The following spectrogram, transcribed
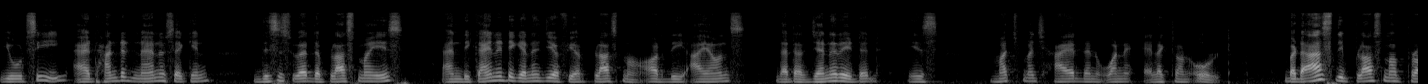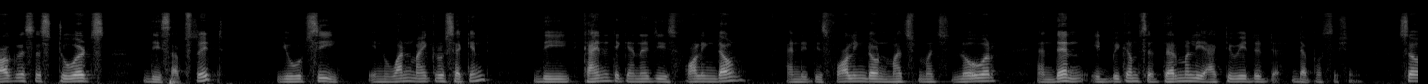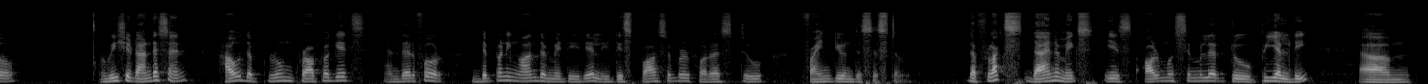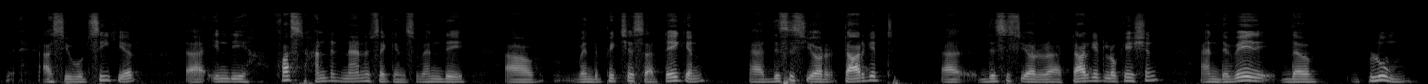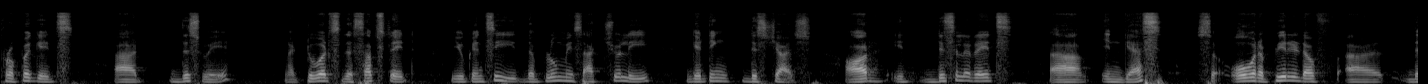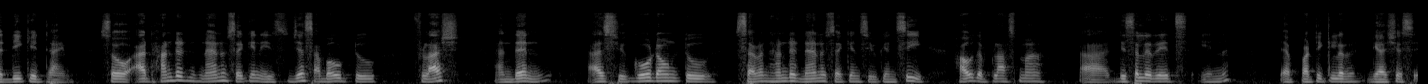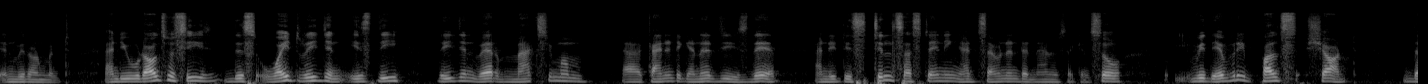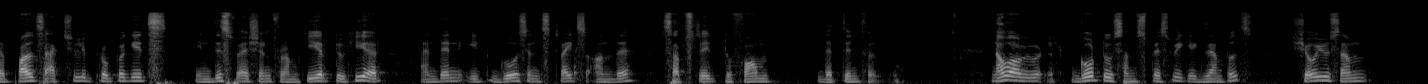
you would see at 100 nanosecond this is where the plasma is and the kinetic energy of your plasma or the ions that are generated is much much higher than 1 electron volt. But as the plasma progresses towards the substrate you would see in 1 microsecond the kinetic energy is falling down and it is falling down much much lower and then it becomes a thermally activated deposition. So, we should understand how the plume propagates and therefore depending on the material it is possible for us to fine tune the system. The flux dynamics is almost similar to PLD um, as you would see here uh, in the first 100 nanoseconds when the when the pictures are taken uh, this is your target uh, this is your uh, target location and the way the plume propagates uh, this way uh, towards the substrate you can see the plume is actually getting discharged or it decelerates uh, in gas so over a period of uh, the decay time. So, at 100 nanosecond is just about to flash and then as you go down to 700 nanoseconds you can see how the plasma uh, decelerates in a particular gaseous environment and you would also see this white region is the region where maximum uh, kinetic energy is there and it is still sustaining at 700 nanoseconds. So, with every pulse shot the pulse actually propagates in this fashion from here to here and then it goes and strikes on the substrate to form the thin film. Now, I will go to some specific examples show you some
